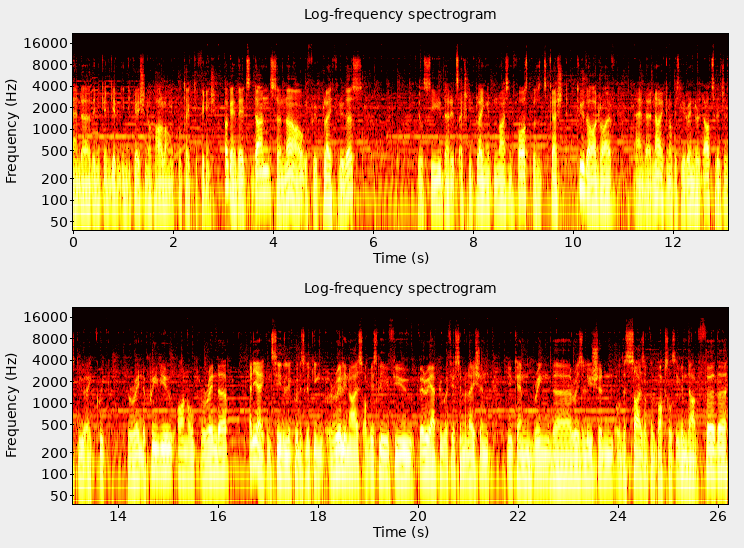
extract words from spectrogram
and uh, then you can get an indication of how long it will take to finish. Okay that's done. So now if we play through this you'll see that it's actually playing it nice and fast because it's cached to the hard drive. And uh, now I can obviously render it out. So let's just do a quick render preview Arnold render. And yeah you can see the liquid is looking really nice. Obviously if you very happy with your simulation you can bring the resolution or the size of the voxels even down further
